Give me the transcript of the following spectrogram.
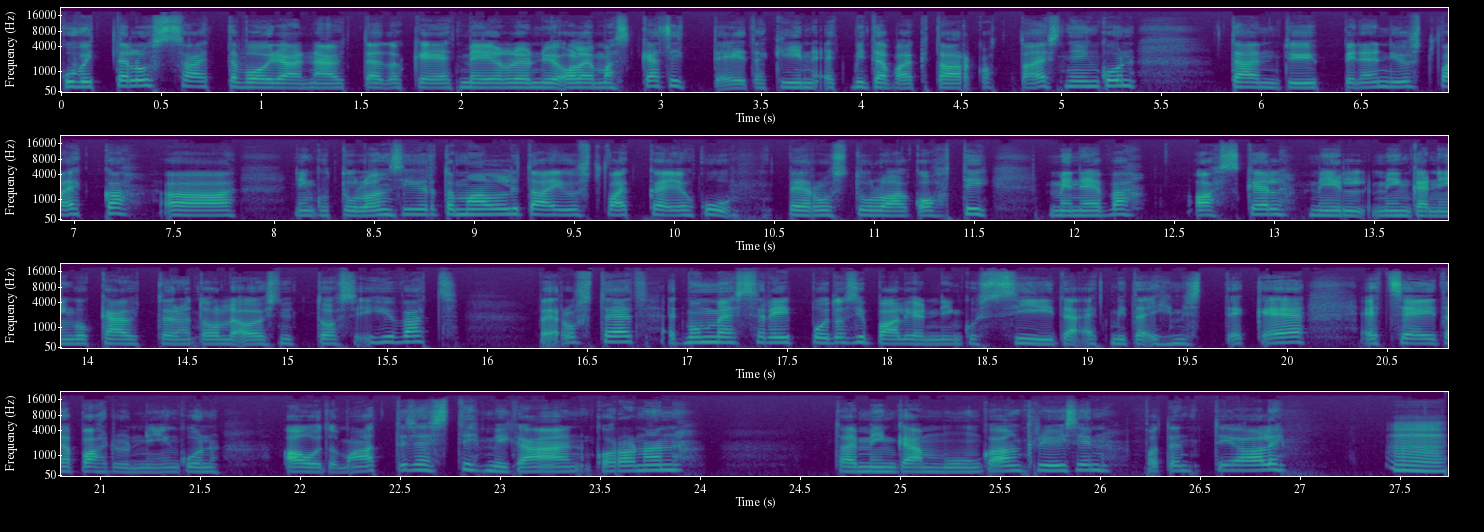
kuvittelussa, että voidaan näyttää, että okei, että meillä on jo olemassa käsitteitäkin, että mitä vaikka tarkoittaisi niin kuin tämän tyyppinen just vaikka ää, niin kuin tulonsiirtomalli tai just vaikka joku perustuloa kohti menevä askel, minkä niin kuin käyttöönotolle olisi nyt tosi hyvät perusteet. Et mun mielestä se riippuu tosi paljon niin kuin siitä, että mitä ihmiset tekee. Että se ei tapahdu niin kuin automaattisesti mikään koronan tai minkään muunkaan kriisin potentiaali. Mm.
